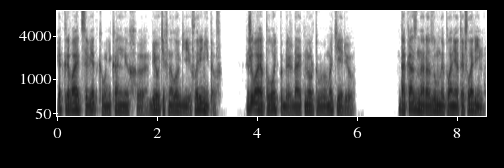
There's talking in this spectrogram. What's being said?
и открывается ветка уникальных э, биотехнологий флоренитов. Живая плоть побеждает мертвую материю. Доказано разумной планетой Флорин.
